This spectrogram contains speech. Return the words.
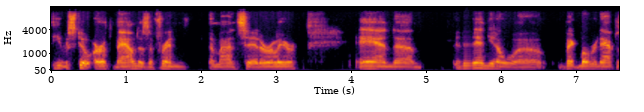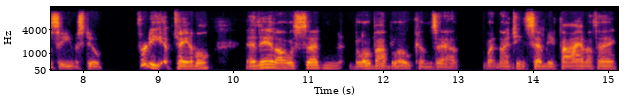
he was still earthbound, as a friend of mine said earlier, and um, and then you know uh, Beck Bogert Appice, he was still pretty obtainable. And then all of a sudden, Blow by Blow comes out, what, 1975, I think.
